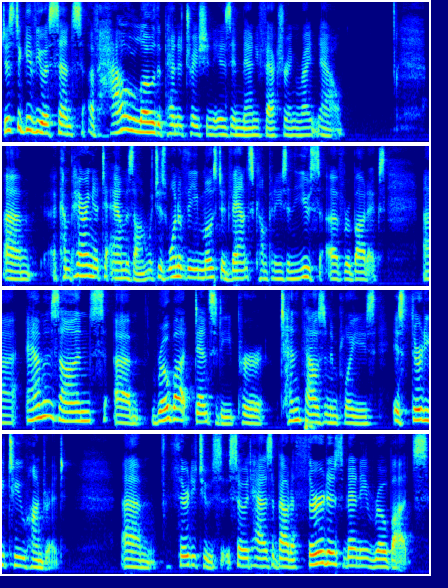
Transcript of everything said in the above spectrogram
Just to give you a sense of how low the penetration is in manufacturing right now. Um, comparing it to Amazon, which is one of the most advanced companies in the use of robotics. Uh, Amazon's um, robot density per 10,000 employees is 3,200. Um, 32. So it has about a third as many robots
